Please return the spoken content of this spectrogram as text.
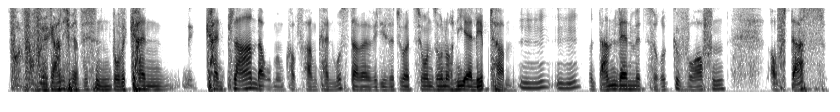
wo, wo wir gar nicht mehr wissen, wo wir keinen keinen Plan da oben im Kopf haben, kein Muster, weil wir die Situation so noch nie erlebt haben. Mhm. Mhm. Und dann werden wir zurückgeworfen auf das,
